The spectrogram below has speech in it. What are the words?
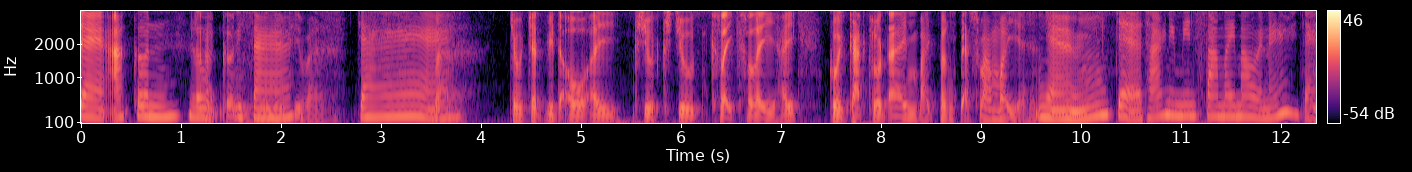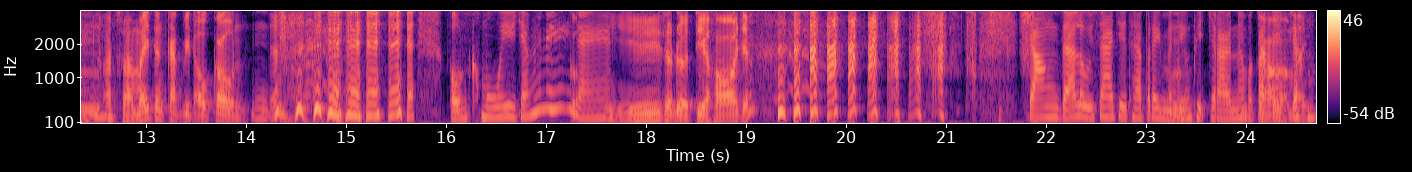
ចាអរគុណលោកអរគុណវិសានាងធីវ៉ាចាបាទ ចូលចិត្តវីដេអូអីខ្ជូតខ្ជូតខ្លីៗហើយគួយកាត់ខ្លួនឯងមិនបាច់ពឹងពាក់ស្វាមីហ៎ញ៉ាចាថាគ្នាមានស្វាមីមកហើយណាចាអត់ស្វាមីទាំងកាត់វីដេអូកូនកូនក្មួយអញ្ចឹងណាចាយីទៅដូចឧទាហរណ៍អញ្ចឹងចង់តើលោកវិសាជឿថាប្រិយមិត្តយើងភិកច្រើនហ្នឹងប្រកបចង់ជាអ្ហ្មង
